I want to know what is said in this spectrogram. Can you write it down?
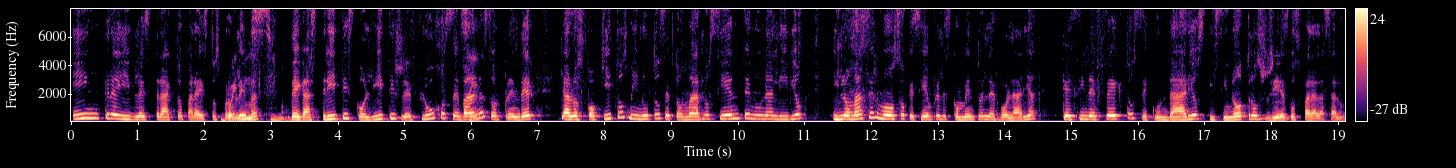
increíble extracto para estos problemas de gastritis, colitis, reflujo. Se van a sorprender que a los poquitos minutos de tomarlo sienten un alivio y lo más hermoso que siempre les comento en la herbolaria, que sin efectos secundarios y sin otros riesgos para la salud.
